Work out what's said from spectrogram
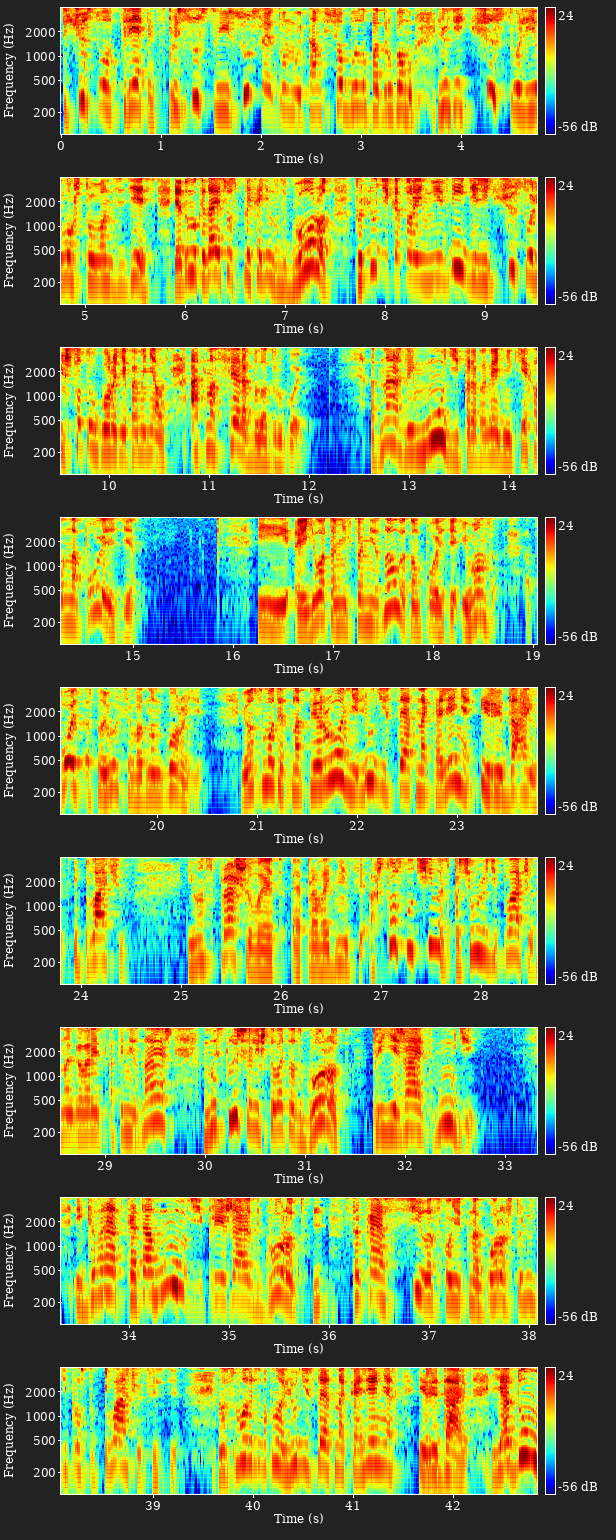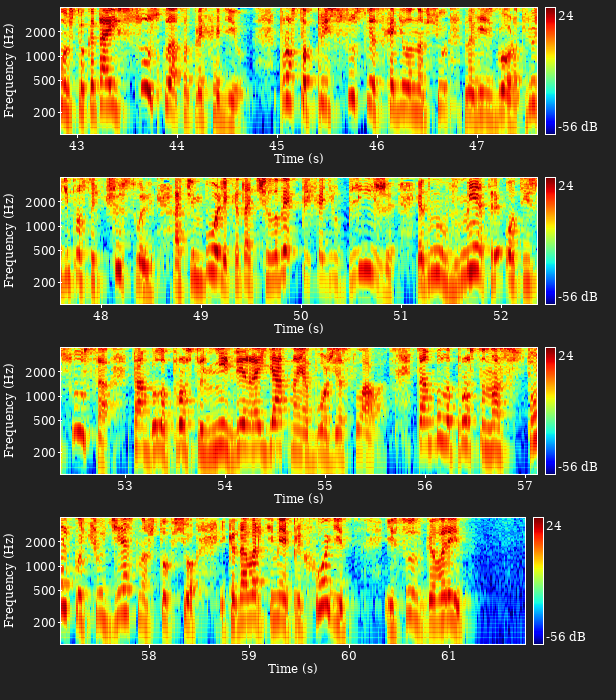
Ты чувствовал трепет. В присутствии Иисуса, я думаю, там все было по-другому. Люди чувствовали его, что он здесь. Я думаю, когда Иисус приходил в город, то люди, которые не видели, чувствовали, что-то в городе поменялось. Атмосфера была другой. Однажды Муди, проповедник, ехал на поезде, и его там никто не знал в этом поезде, и он, поезд остановился в одном городе. И он смотрит на перроне, люди стоят на коленях и рыдают, и плачут. И он спрашивает э, проводницы, а что случилось? Почему люди плачут? Она говорит, а ты не знаешь, мы слышали, что в этот город приезжает Муди. И говорят, когда Муди приезжает в город, такая сила сходит на город, что люди просто плачут везде. Он смотрит в окно, люди стоят на коленях и рыдают. Я думаю, что когда Иисус куда-то приходил, просто присутствие сходило на, всю, на весь город. Люди просто чувствовали, а тем более, когда человек приходил ближе, я думаю, в метре от Иисуса, там была просто невероятная Божья слава. Там было просто настолько чудесно, что все. И когда Вартимей приходит, Иисус говорит,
